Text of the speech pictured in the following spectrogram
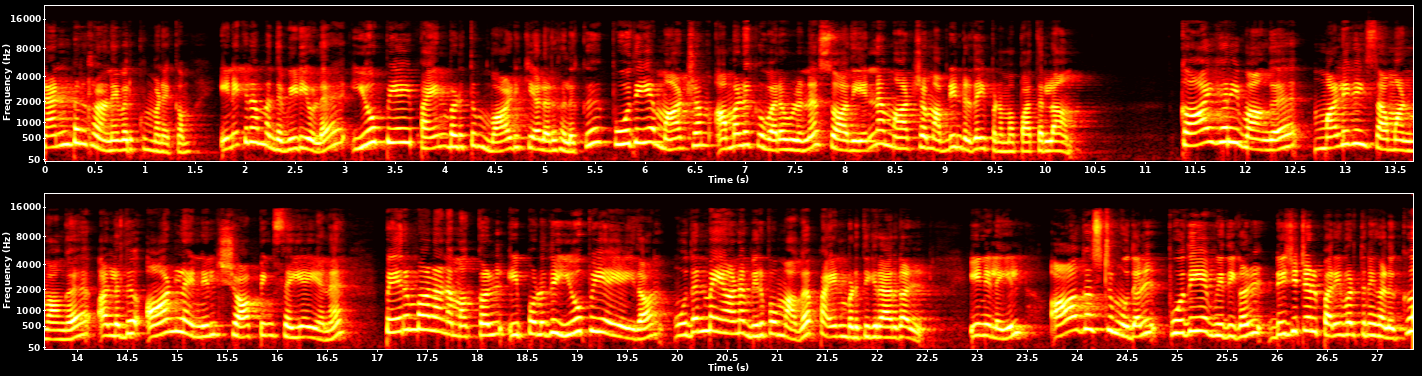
நண்பர்கள் அனைவருக்கும் வணக்கம். இன்றைக்கி நம்ம இந்த வீடியோவில் யூபிஐ பயன்படுத்தும் வாடிக்கையாளர்களுக்கு புதிய மாற்றம் அமலுக்கு வர உள்ளன. ஸோ அது என்ன மாற்றம் அப்படின்றத இப்போ நம்ம பார்த்துடலாம் காய்கறி வாங்க மளிகை சாமான் வாங்க அல்லது ஆன்லைனில் ஷாப்பிங் செய்ய என பெரும்பாலான மக்கள் இப்பொழுது யூபிஐயை தான் முதன்மையான விருப்பமாக பயன்படுத்துகிறார்கள். இந்நிலையில் ஆகஸ்ட் முதல் புதிய விதிகள் டிஜிட்டல் பரிவர்த்தனைகளுக்கு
